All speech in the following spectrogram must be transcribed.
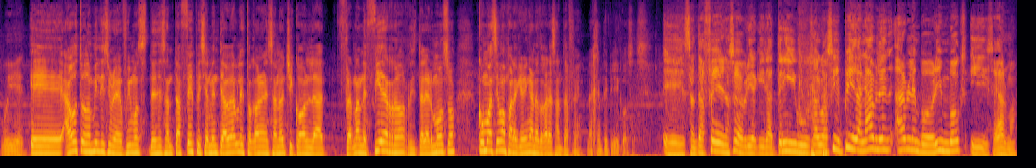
muy bien. Eh, agosto de 2019 fuimos desde Santa Fe especialmente a verles, tocaron esa noche con la Fernández Fierro, recital hermoso. ¿Cómo hacemos para que vengan a tocar a Santa Fe? La gente pide cosas. Eh, Santa Fe, no sé, habría que ir a tribus, algo así. Pidan, hablen, hablen por inbox y se arma.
